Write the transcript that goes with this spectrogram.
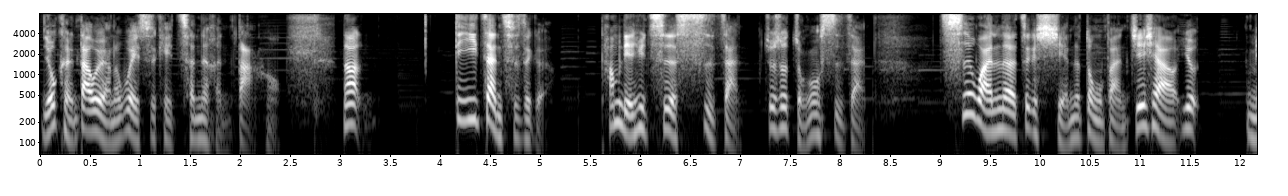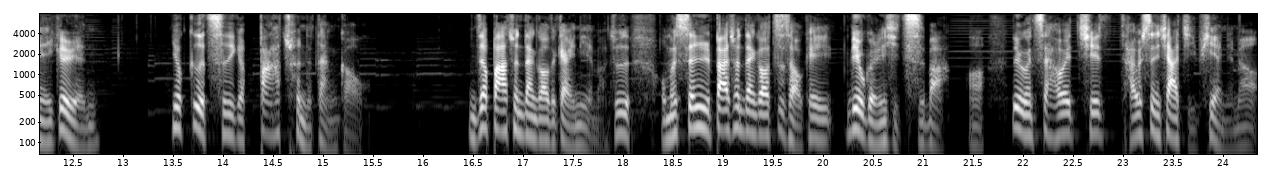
有可能大胃王的胃是可以撑得很大哈。那第一站吃这个，他们连续吃了四站，就是说总共四站，吃完了这个咸的冻饭，接下来又每个人又各吃了一个八寸的蛋糕。你知道八寸蛋糕的概念吗？就是我们生日八寸蛋糕至少可以六个人一起吃吧？啊，六个人吃还会切，还会剩下几片，有没有？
